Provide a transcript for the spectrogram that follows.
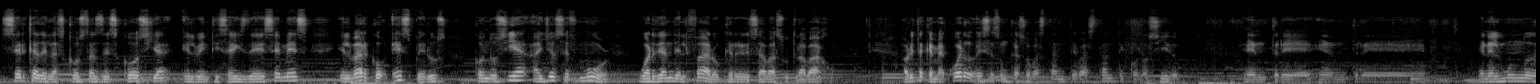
cerca de las costas de Escocia. El 26 de ese mes, el barco Esperus conducía a Joseph Moore, guardián del faro, que regresaba a su trabajo. Ahorita que me acuerdo, ese es un caso bastante, bastante conocido entre, entre en el mundo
